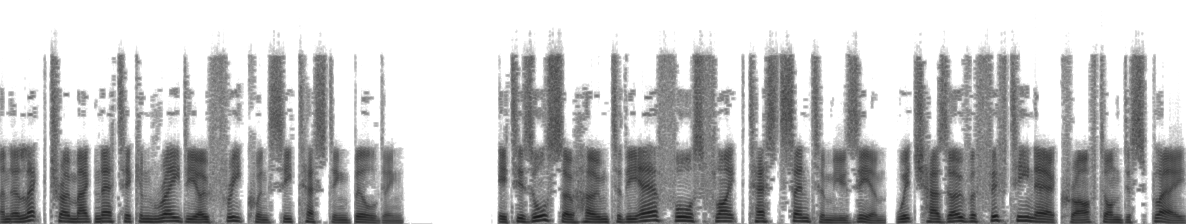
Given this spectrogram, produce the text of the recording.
an electromagnetic and radio frequency testing building. It is also home to the Air Force Flight Test Center Museum, which has over 15 aircraft on display.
